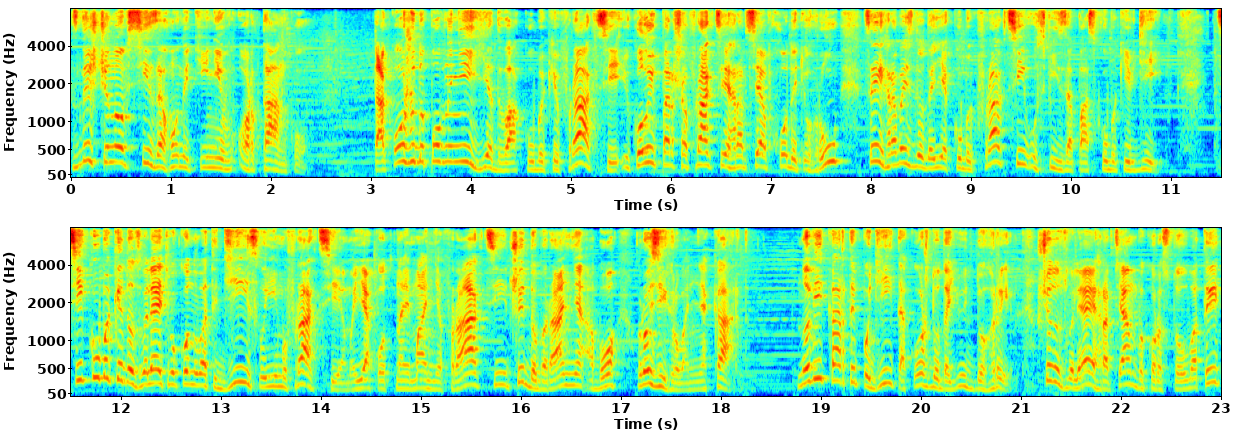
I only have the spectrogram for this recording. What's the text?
знищено всі загони тіні в Ортанку. Також у доповненні є два кубики фракції, і коли перша фракція гравця входить у гру, цей гравець додає кубик фракції у свій запас кубиків дій. Ці кубики дозволяють виконувати дії своїми фракціями, як от наймання фракції чи добирання або розігрування карт. Нові карти подій також додають до гри, що дозволяє гравцям використовувати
